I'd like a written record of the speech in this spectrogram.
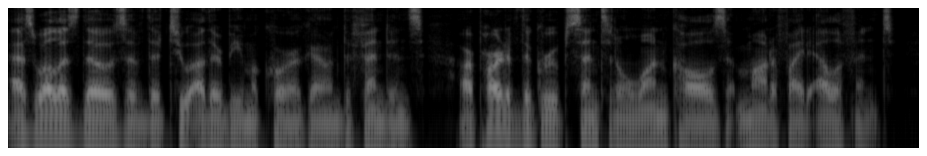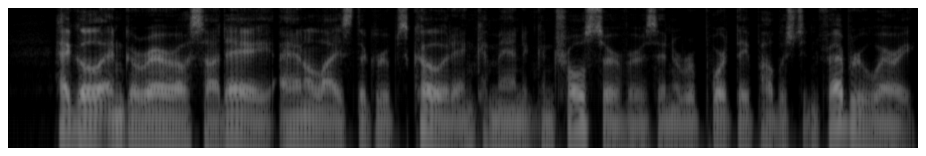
as well as those of the two other Bhima Koregaon defendants, are part of the group Sentinel One calls Modified Elephant. Hegel and Guerrero Saade analyzed the group's code and command and control servers in a report they published in February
